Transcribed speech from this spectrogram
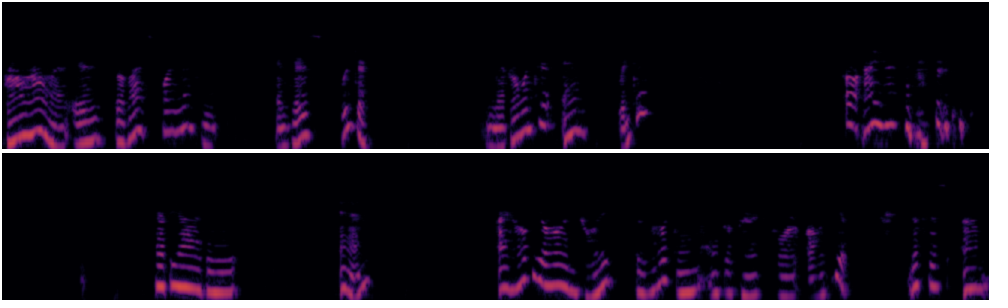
Brawlhalla is the last one mentioned. And there's Winter. Neverwinter and Winter? Oh, I Happy holidays. And I hope you all enjoyed the little game I prepared for all of you. This is, um,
